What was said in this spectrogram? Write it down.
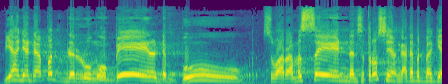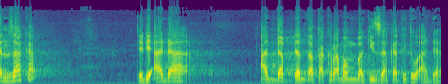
Dia hanya dapat deru mobil, debu, suara mesin dan seterusnya, nggak dapat bagian zakat. Jadi ada adab dan tata krama membagi zakat itu ada.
